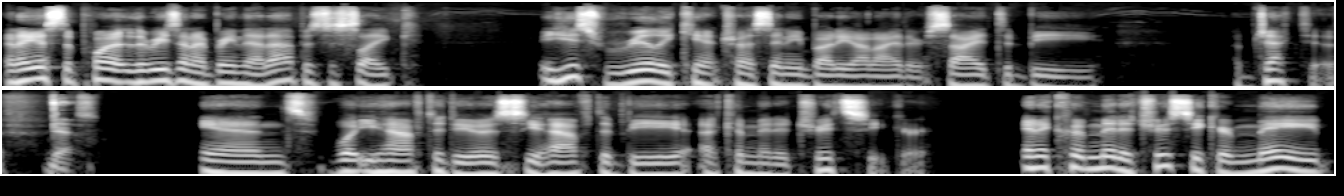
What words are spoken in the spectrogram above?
And I guess the point, the reason I bring that up is just like, you just really can't trust anybody on either side to be objective. Yes. And what you have to do is you have to be a committed truth seeker. And a committed truth seeker may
